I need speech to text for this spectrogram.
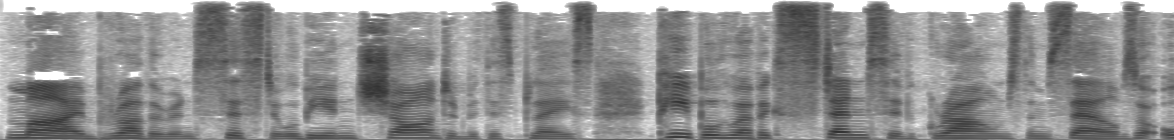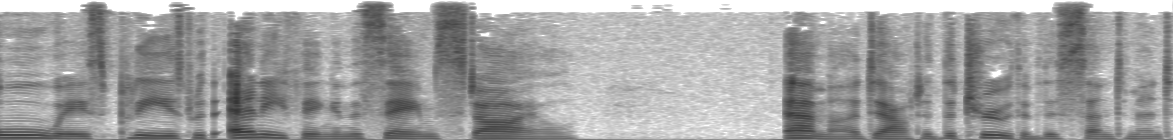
My brother and sister will be enchanted with this place; people who have extensive grounds themselves are always pleased with anything in the same style." Emma doubted the truth of this sentiment.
